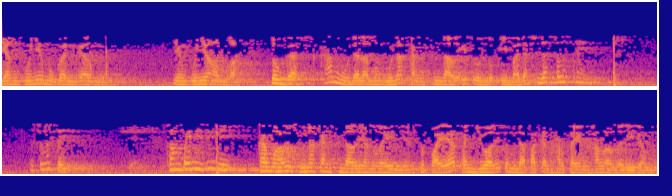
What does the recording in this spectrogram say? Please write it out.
yang punya bukan kamu. Yang punya Allah. Tugas kamu dalam menggunakan sendal itu untuk ibadah sudah selesai. Sudah selesai. Sampai di sini, kamu harus gunakan sendal yang lainnya. Supaya penjual itu mendapatkan harta yang halal dari kamu.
